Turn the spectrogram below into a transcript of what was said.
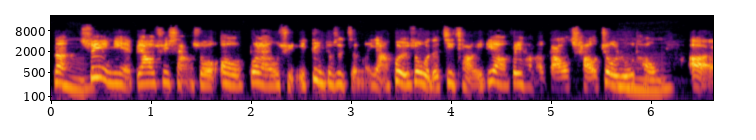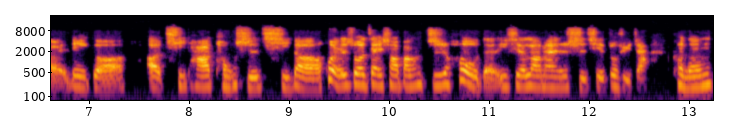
那所以你也不要去想说，哦，波兰舞曲一定就是怎么样，或者说我的技巧一定要非常的高超，就如同呃那个呃其他同时期的，或者说在肖邦之后的一些浪漫时期的作曲家，可能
